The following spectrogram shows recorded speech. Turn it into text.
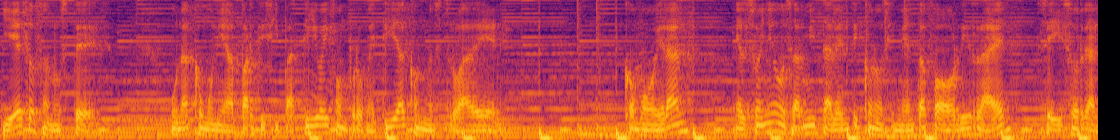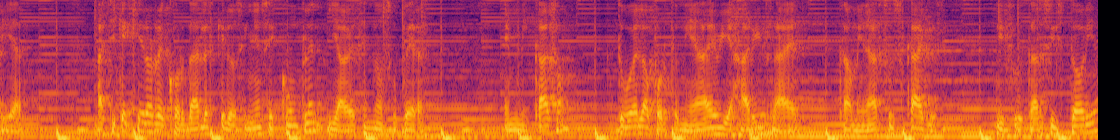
Y esos son ustedes una comunidad participativa y comprometida con nuestro ADN. Como verán, el sueño de usar mi talento y conocimiento a favor de Israel se hizo realidad. Así que quiero recordarles que los sueños se cumplen y a veces nos superan. En mi caso, tuve la oportunidad de viajar a Israel, caminar sus calles, disfrutar su historia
